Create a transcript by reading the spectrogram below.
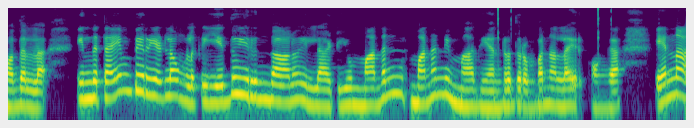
முதல்ல. இந்த டைம் பீரியட்ல உங்களுக்கு எது இருந்தாலும் இல்லாட்டியும் மதன் மன நிம்மதின்றது ரொம்ப நல்லா இருக்குங்க. ஏன்னா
